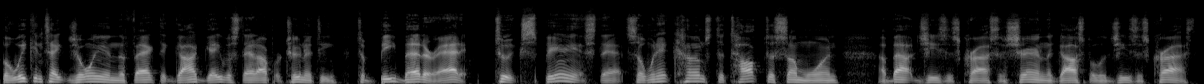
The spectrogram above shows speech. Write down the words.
but we can take joy in the fact that God gave us that opportunity to be better at it, to experience that. So when it comes to talk to someone about Jesus Christ and sharing the gospel of Jesus Christ,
